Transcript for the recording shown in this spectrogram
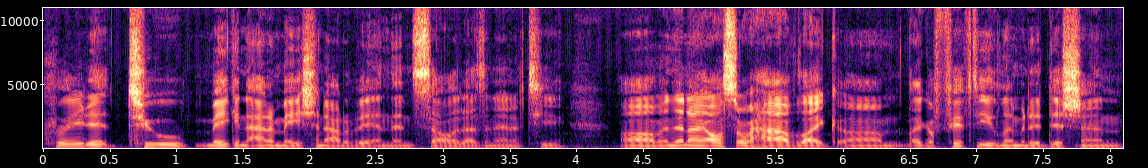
created to make an animation out of it and then sell it as an NFT. Um, and then I also have like um, like a 50 limited edition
